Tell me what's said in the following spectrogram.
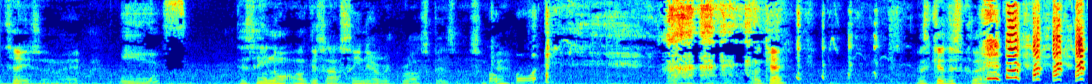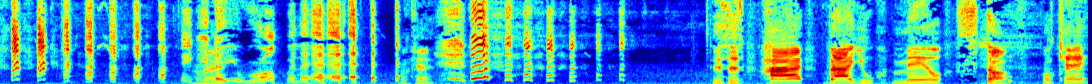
I'll tell you something, right? yes This ain't no August Alsina Eric Ross business, okay? But what- Okay? Let's get this clear. you All know right. you wrong for that Okay? this is high value male stuff, okay?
